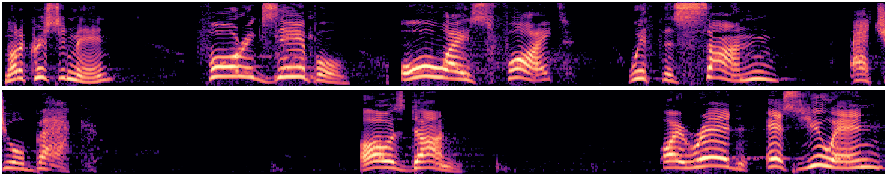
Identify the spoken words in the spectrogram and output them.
not a Christian man, for example, always fight with the sun at your back. I was done. I read S U N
